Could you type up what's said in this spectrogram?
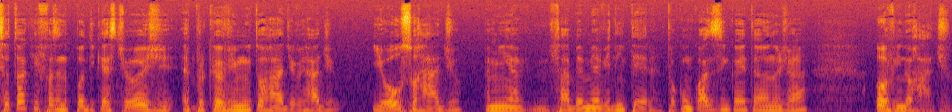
se eu tô aqui fazendo podcast hoje é porque eu vi muito rádio, eu vi rádio e ouço rádio a minha, sabe, a minha vida inteira. Tô com quase 50 anos já ouvindo rádio.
